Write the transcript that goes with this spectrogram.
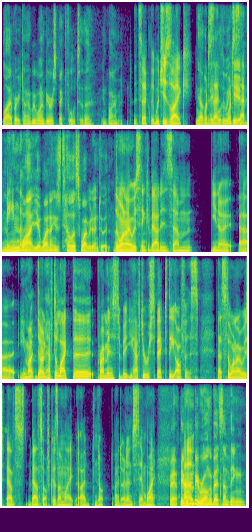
library? No, we want to be respectful to the environment. Exactly. Which is like, other what does that what does that mean? Though? Why? Yeah, why don't you just tell us why we don't do it? The one I always think about is, um, you know, uh, you might don't have to like the prime minister, but you have to respect the office. That's the one I always bounce bounce off because I'm like, I not, I don't understand why. Yeah, people Um, can be wrong about something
